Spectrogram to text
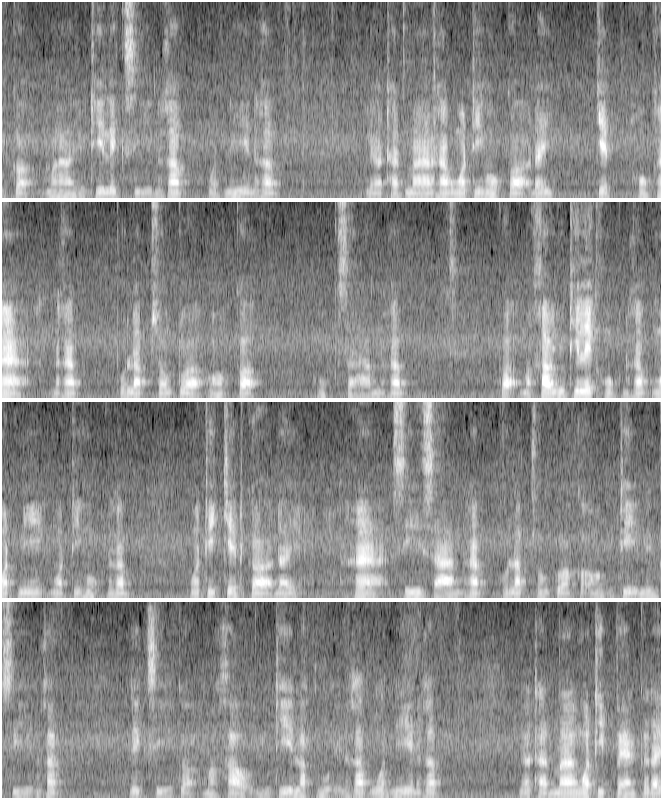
4 4 ก็มาอยู่ที่เลข 4 นะครับงวดนี้นะครับ แล้วถัดมานะครับงวดที่ 6 ก็ได้ 7 6 5 นะครับ ผลลัพธ์ 2 ตัวออกก็ 6 3 นะครับ ก็มาเข้าอยู่ที่เลข 6 นะครับ งวดนี้งวดที่ 6 นะครับ งวดที่ 7 ก็ได้ 5 4 3 นะครับ ผลลัพธ์ 2 ตัวก็ออกอยู่ที่ 1 4 นะครับ เลข 4 ก็มาเข้าอยู่ที่หลักหน่วยนะครับ งวดนี้นะครับ แล้วถัดมางวดที่ 8 ก็ได้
